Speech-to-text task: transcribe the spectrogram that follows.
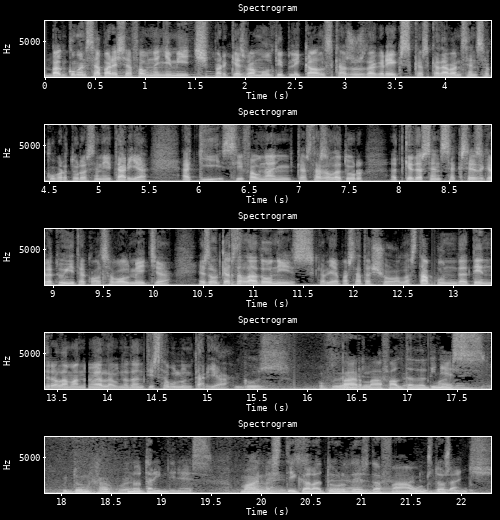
Van començar a aparèixer fa un any i mig perquè es van multiplicar els casos de grecs que es quedaven sense cobertura sanitària. Aquí, si fa un any que estàs a l'atur, et quedes sense accés gratuït a qualsevol metge. És el cas de la Donis, que li ha passat això. L'està a punt d'atendre la Manuela, una dentista voluntària. Per la falta de diners. No tenim diners. Estic a l'atur des de fa uns dos anys.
